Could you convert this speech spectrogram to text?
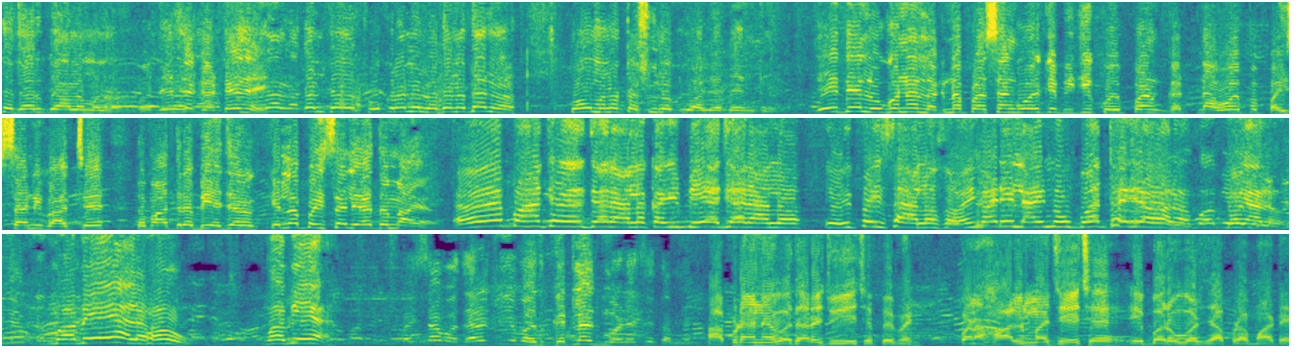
હજાર રૂપિયા આલે મને. ઘટે છે લગ્ન છે. છોકરાને લગ્ન હતા ને તોય મને કશું નતું આલ્યા બેંકે જે તે લોકોના લગ્ન પ્રસંગ હોય કે બીજી કોઈ પણ ઘટના હોય પણ પૈસાની વાત છે તો માત્ર બે હજાર કેટલા પૈસા લેવા તમે આયા? એ પાંચ હજાર આલો કઈ બે હજાર આલો એવી પૈસા આલો છો. અહીં ગાડી લાઈન ઊભા થઈ રહેવાનું બબે આલો. હો. બબે. પૈસા વધારે જોઈએ કેટલા જ મળે છે તમને? આપણાને વધારે જોઈએ છે પેમેન્ટ પણ હાલમાં જે છે એ બરોબર છે આપણા માટે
